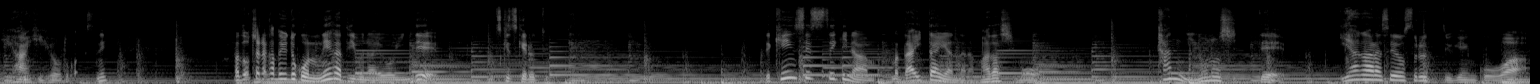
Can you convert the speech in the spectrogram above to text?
批判、批評とかですね。まあ、どちらかというと、このネガティブな要因で突きつけるっていうことです。で、建設的な、まあ、代替案ならまだしも、単に罵って嫌がらせをするっていう原稿は、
